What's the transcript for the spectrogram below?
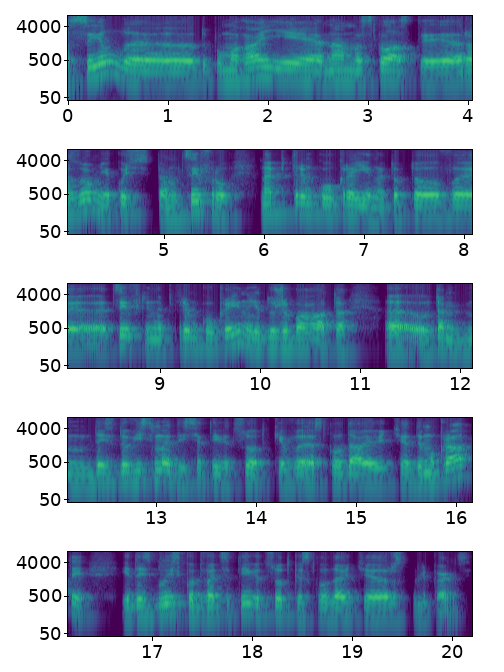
сил е, допомагає нам скласти разом якусь там цифру на підтримку України. Тобто в е, цифрі на підтримку України є дуже багато. Там десь до 80% складають демократи, і десь близько 20% складають республіканці.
